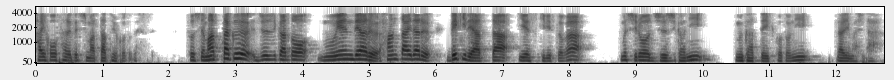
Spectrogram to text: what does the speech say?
解放されてしまったということです。そして全く十字架と無縁である、反対であるべきであったイエス・キリストが、むしろ十字架に向かっていくことになりました。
